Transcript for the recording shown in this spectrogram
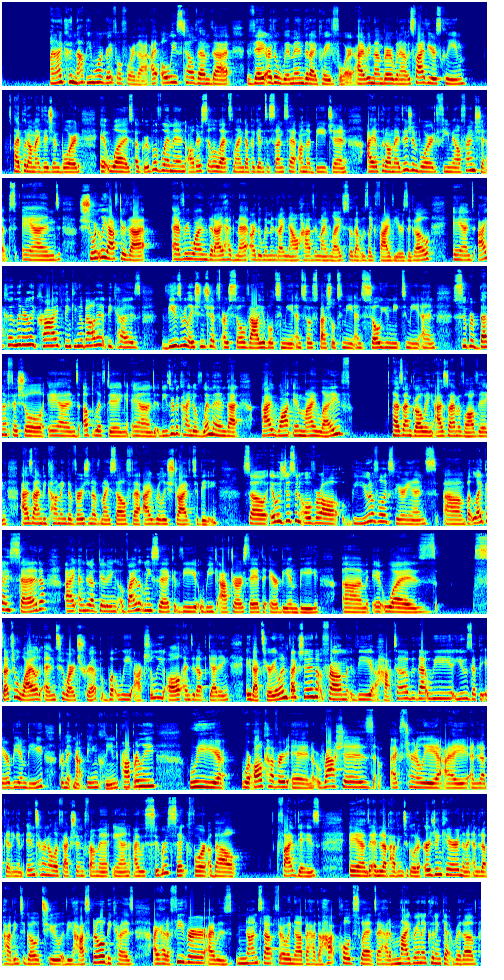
and I could not be more grateful for that. I always tell them that they are the women that I prayed for. I remember when I was 5 years clean, I put on my vision board. It was a group of women, all their silhouettes lined up against a sunset on the beach. And I had put on my vision board female friendships. And shortly after that, everyone that I had met are the women that I now have in my life. So that was like five years ago. And I could literally cry thinking about it because these relationships are so valuable to me and so special to me and so unique to me and super beneficial and uplifting. And these are the kind of women that I want in my life as I'm growing, as I'm evolving, as I'm becoming the version of myself that I really strive to be. So it was just an overall beautiful experience. Um, but like I said, I ended up getting violently sick the week after our stay at the Airbnb. Um, it was such a wild end to our trip, but we actually all ended up getting a bacterial infection from the hot tub that we used at the Airbnb from it not being cleaned properly. We we're all covered in rashes externally. I ended up getting an internal infection from it, and I was super sick for about five days. And I ended up having to go to urgent care, and then I ended up having to go to the hospital because I had a fever. I was nonstop throwing up. I had the hot, cold sweats. I had a migraine I couldn't get rid of.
